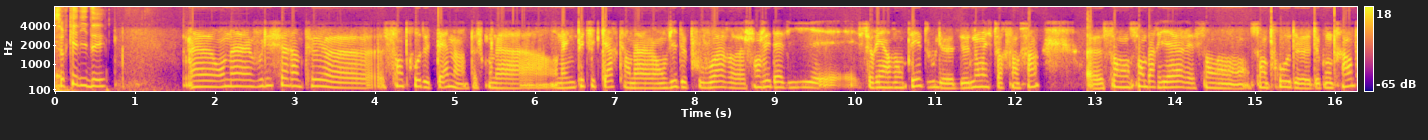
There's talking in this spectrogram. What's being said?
sur quelle idée? Euh, on a voulu faire un peu euh, sans trop de thème parce qu'on a on a une petite carte et on a envie de pouvoir euh, changer d'avis et, se réinventer, d'où le, le nom Histoire sans fin, euh, sans, sans barrière et sans, sans trop de, de contraintes.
